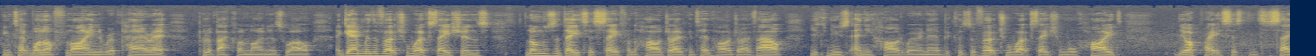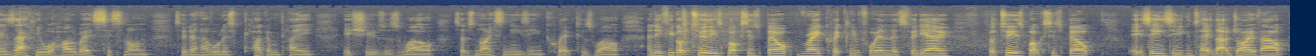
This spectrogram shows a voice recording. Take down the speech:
can take one offline, repair it, put it back online as well. Again, with the virtual workstations, as long as the data is safe on the hard drive, you can take the hard drive out. You can use any hardware in there because the virtual workstation will hide the operating system to say exactly what hardware it's sitting on so you don't have all this plug and play issues as well so it's nice and easy and quick as well and if you've got two of these boxes built very quickly before we end this video got two of these boxes built it's easy you can take that drive out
